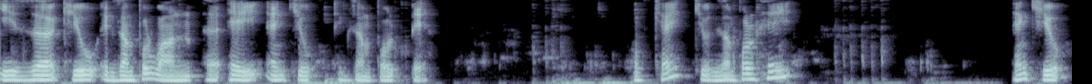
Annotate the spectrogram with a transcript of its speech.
is uh, queue example 1 uh, A and queue example B okay queue example A and queue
